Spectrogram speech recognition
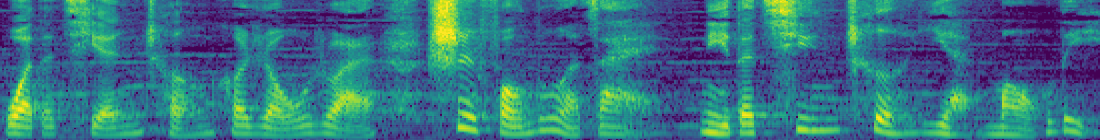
我的虔诚和柔软是否落在你的清澈眼眸里？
